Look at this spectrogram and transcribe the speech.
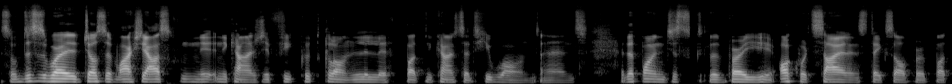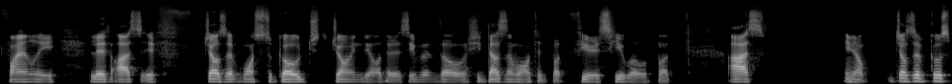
So this is where Joseph actually asked Ni- Nikanj if he could clone Lilith, but Nikanj said he won't. And at that point, just a very awkward silence takes over. But finally, Lilith asks if Joseph wants to go j- join the others, even though she doesn't want it, but fears he will. But as you know, Joseph goes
